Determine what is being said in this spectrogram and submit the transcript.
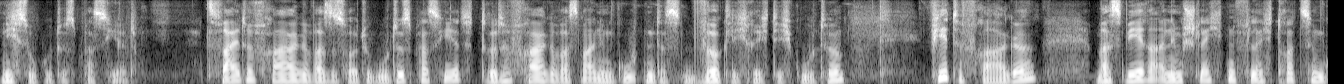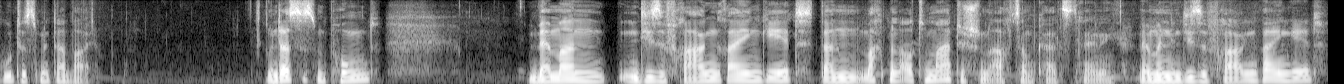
nicht so Gutes passiert? Zweite Frage, was ist heute Gutes passiert? Dritte Frage, was war an dem Guten das wirklich richtig Gute? Vierte Frage, was wäre an dem Schlechten vielleicht trotzdem Gutes mit dabei? Und das ist ein Punkt, wenn man in diese Fragen reingeht, dann macht man automatisch ein Achtsamkeitstraining. Wenn man in diese Fragen reingeht,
